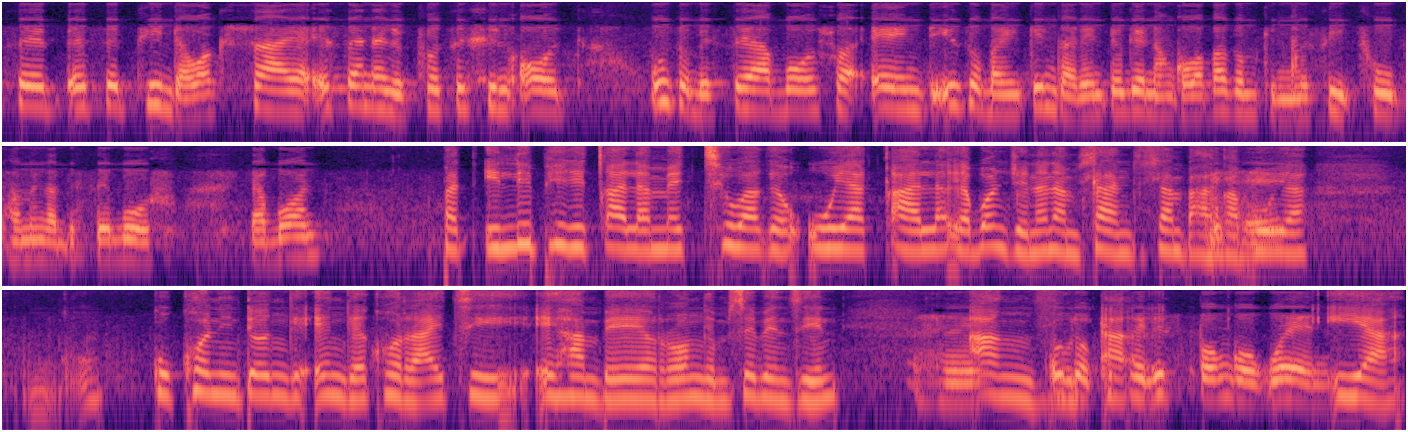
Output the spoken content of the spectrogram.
ese- esephinda wakushaya esana ne protection order uzobe seyaboshwa and izoba inkinga lento kena ngoba bazomginqisa izithupha mengabe seboshwa. Yabona? But iliphi icala mekuthiwa ke uyaqala? Yabona nje namhlanje mhlamba angabuya kukhona into enge- engekho right ehambe wrong emsebenzini? Angivuli uzokhiphela isibhongo kuwena yeah.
